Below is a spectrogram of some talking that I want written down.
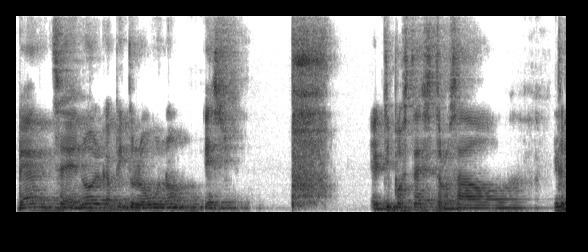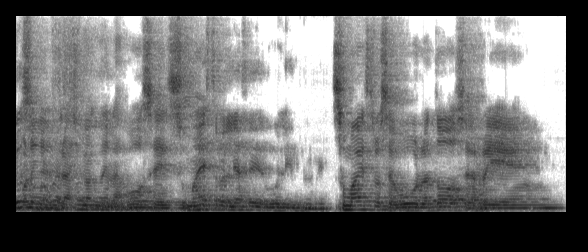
Véanse de nuevo el capítulo 1, es... El tipo está destrozado, te Incluso ponen el flashback su- de las voces, Su maestro le hace bullying también. su maestro se burla, todos se ríen.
